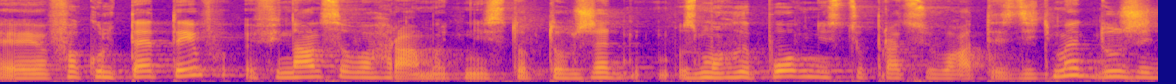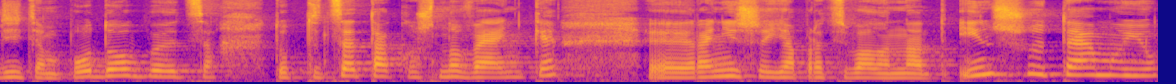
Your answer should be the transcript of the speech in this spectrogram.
е, факультатив фінансова грамотність, тобто вже змогли повністю працювати з дітьми. Дуже дітям подобається. Тобто, це також новеньке. Е, Раніше я працювала над іншою темою,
